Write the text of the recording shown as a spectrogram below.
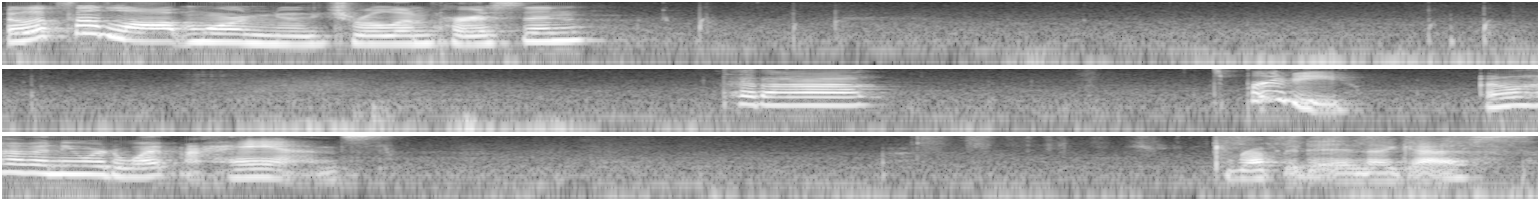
It looks a lot more neutral in person. Ta-da! It's pretty. I don't have anywhere to wipe my hands. Rub it in, I guess.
